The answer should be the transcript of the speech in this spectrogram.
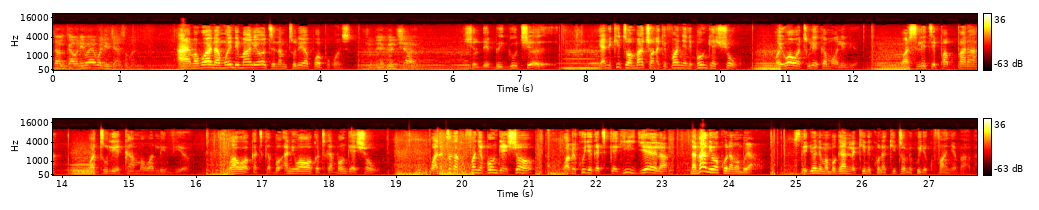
Don't go anywhere, will you, gentlemen? haya mabwana mwendi mahali yote namtulia hapo hapo kwanza. Should be a good show. should be good show? Yaani kitu ambacho anakifanya ni bonge ya show hiyo wao watulie kama walivyo. Wasilete papara watulie kama walivyo. Wao katika yani wao katika bonge ya show. Wanataka kufanya bonge ya show wamekuja katika hii jela. Nadhani wako na mambo yao. Sijajua ni mambo gani lakini kuna kitu wamekuja kufanya baba.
